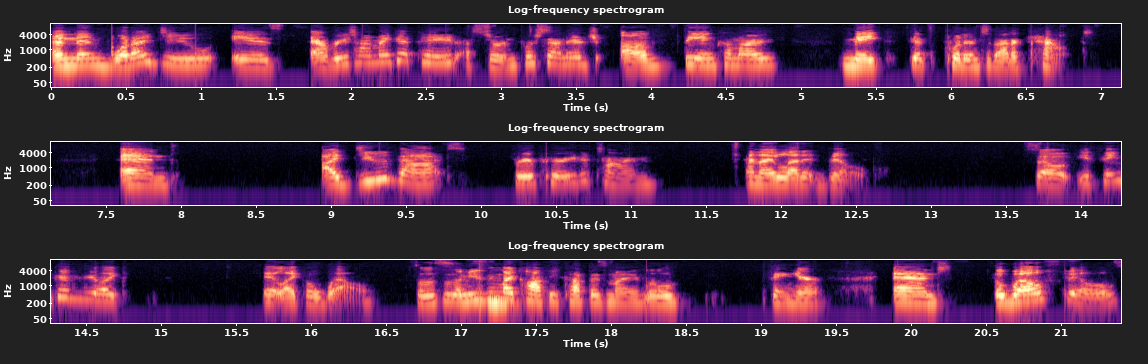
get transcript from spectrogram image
and then what I do is every time I get paid, a certain percentage of the income I make gets put into that account. And I do that for a period of time and I let it build. So you think of you like it like a well. So this is I'm using my coffee cup as my little thing here. And The well fills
